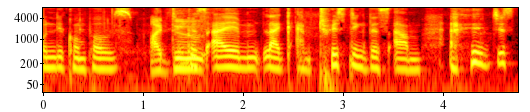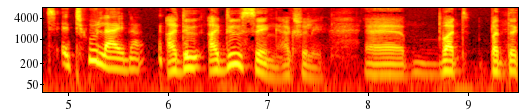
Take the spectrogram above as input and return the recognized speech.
only compose? I do. Because I am like I'm twisting this arm, just a two liner. I do. I do sing actually, uh, but but the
